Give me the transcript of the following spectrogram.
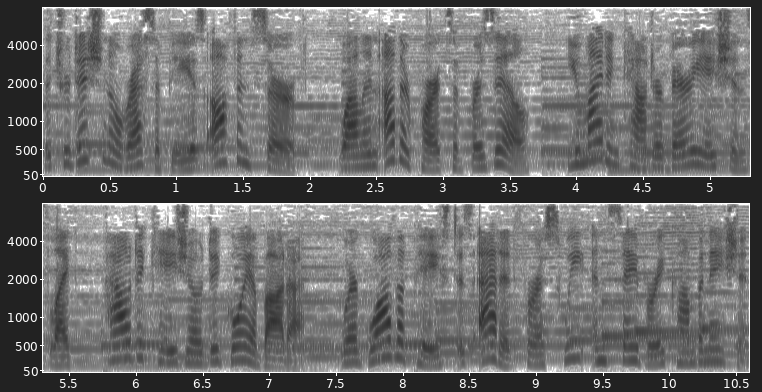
the traditional recipe is often served, while in other parts of Brazil, you might encounter variations like pão de queijo de goiabada, where guava paste is added for a sweet and savory combination.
